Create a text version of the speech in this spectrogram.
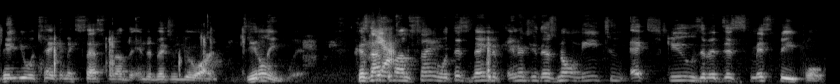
then you will take an assessment of the individual you are dealing with. Because that's yeah. what I'm saying. With this negative energy, there's no need to excuse and to dismiss people.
